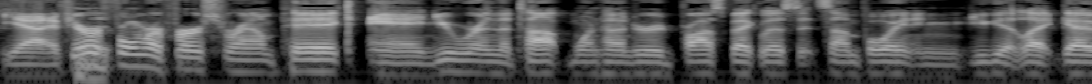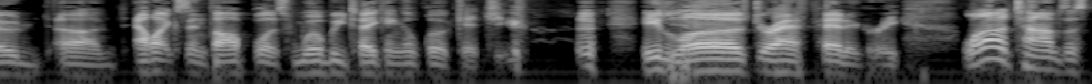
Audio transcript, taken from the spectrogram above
Yeah, if you're a former first round pick and you were in the top 100 prospect list at some point and you get let go, uh, Alex Anthopoulos will be taking a look at you. he loves draft pedigree. A lot of times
